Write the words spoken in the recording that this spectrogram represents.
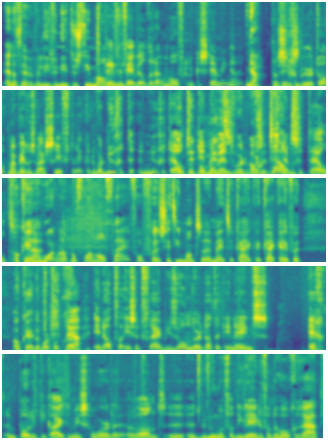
En dat hebben we liever niet. Dus die man de PVV wilde daarom hoofdelijke stemming. Hè? Ja, dat is gebeurd ook, maar weliswaar schriftelijk. Er wordt nu, get nu geteld. Op dit, Op dit moment, moment worden, worden oh, de stemmen geteld. Oké, okay, ja. horen we dat nog voor half vijf? Of uh, zit iemand uh, mee te kijken? Kijk even. Oké, okay, er wordt op... Nou ja, in elk geval is het vrij bijzonder dat het ineens echt een politiek item is geworden. Want uh, het benoemen van die leden van de Hoge Raad...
